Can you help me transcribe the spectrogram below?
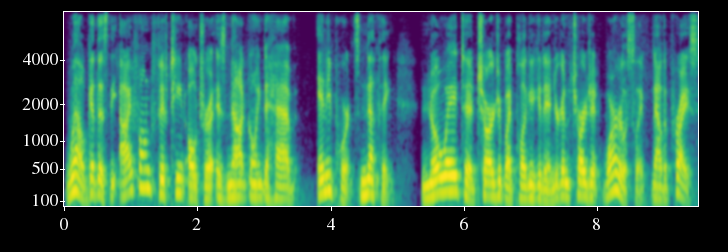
Well, get this the iPhone 15 Ultra is not going to have any ports, nothing. No way to charge it by plugging it in. You're going to charge it wirelessly. Now, the price.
